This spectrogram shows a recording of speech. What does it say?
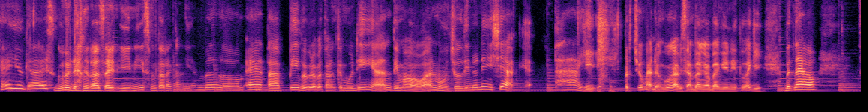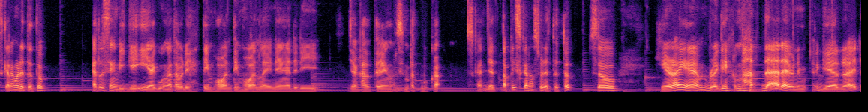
hey you guys gue udah ngerasain ini sementara kalian belum. Eh tapi beberapa tahun kemudian tim Hawan muncul di Indonesia. Kayak tai. Percuma dong gue nggak bisa bangga banggain itu lagi. But now sekarang udah tutup. At least yang di GI ya gue nggak tahu deh tim Hawan tim Hawan lainnya yang ada di Jakarta yang sempat buka. Tapi sekarang sudah tutup. So here I am bragging about that again, right?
